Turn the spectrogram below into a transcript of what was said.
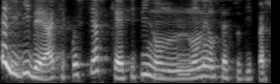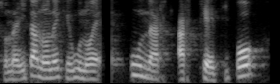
E lì l'idea è che questi archetipi non, non, è un testo di personalità, non è che uno è un ar- archetipo,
